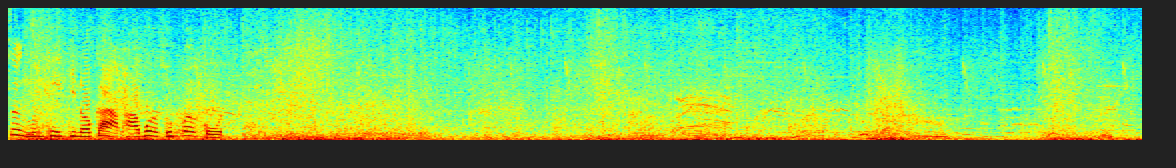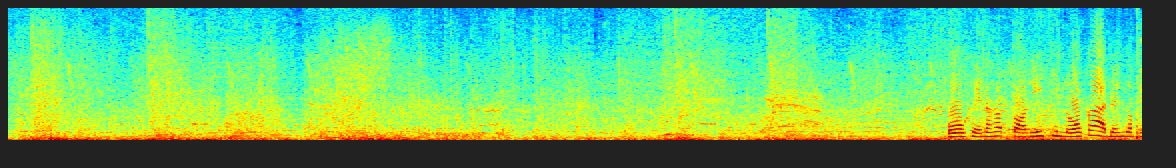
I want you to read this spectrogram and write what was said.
ซึ่งมันคือจิโนกา power super โกรธ โอเคนะครับ ตอนนี้จินโนกาเดินกระเพ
